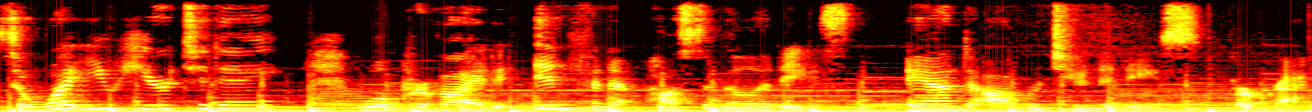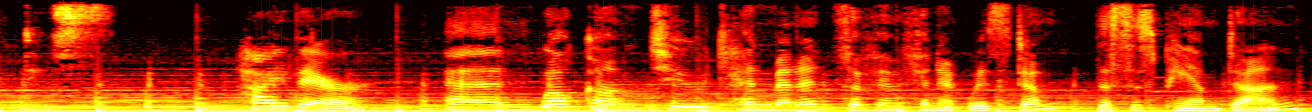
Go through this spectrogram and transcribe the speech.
So, what you hear today will provide infinite possibilities and opportunities for practice. Hi there, and welcome to 10 Minutes of Infinite Wisdom. This is Pam Dunn,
